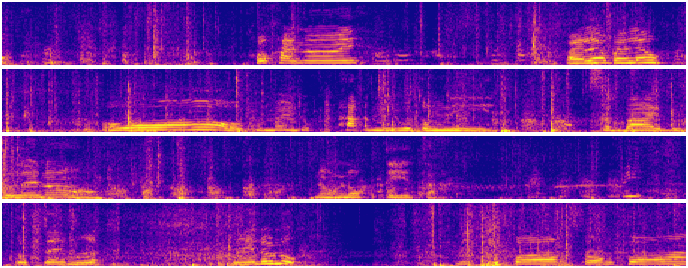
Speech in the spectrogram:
ก ขอไข่หน่อย ไปแล้วไปแล้ว โอ้คุณไม่ยุกพากันมาอยู่ตรงนี้ สบายบูเลยเนาะน้องนกตีจ้ะ วิตกใจเหมิดไหนดูลูก มีกี่ฟองสองฟอง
